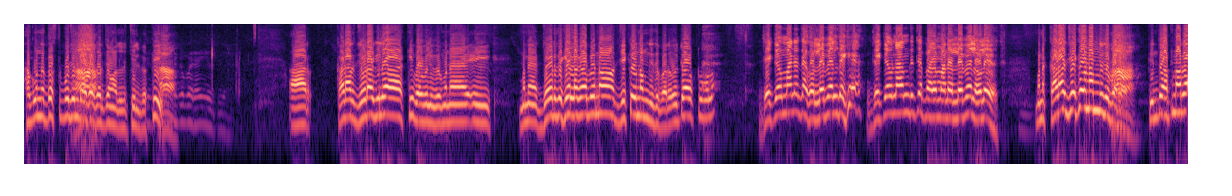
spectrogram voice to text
ফাগুনের দশ পর্যন্ত আধার কার্ড জমা চলবে কি? হ্যাঁ। আর কাড়ার জোড়া গিলা কীভাবে নিবে মানে এই মানে জোর দেখে লাগাবে না যে কেউ নাম দিতে পারে? ওইটাও একটু বলো। যে কেউ মানে দেখো লেভেল দেখে যে কেউ নাম দিতে পারে মানে লেভেল হলেই হচ্ছে। মানে কাড়া যে কেউ নাম দিতে পারে হ্যাঁ। কিন্তু আপনারা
